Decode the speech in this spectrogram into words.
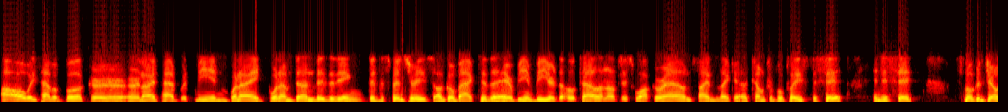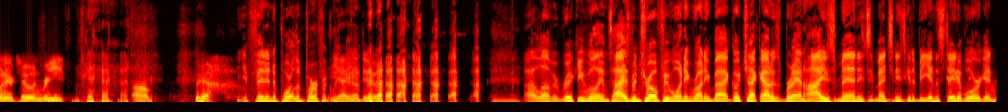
I'll always have a book or, or an iPad with me, and when I when I'm done visiting the dispensaries, I'll go back to the Airbnb or the hotel, and I'll just walk around, find like a comfortable place to sit, and just sit, smoke a joint or two, and read. um, yeah, you fit into Portland perfectly. Yeah, man. you do. I love it. Ricky Williams, Heisman Trophy winning running back. Go check out his brand Heisman. As he mentioned, he's going to be in the state of Oregon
